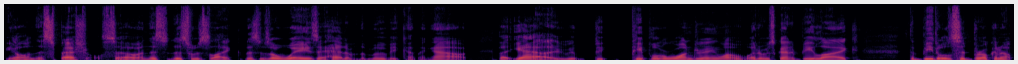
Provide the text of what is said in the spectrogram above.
you know, on this special. So, and this this was like this was a ways ahead of the movie coming out. But yeah, p- people were wondering what what it was going to be like. The Beatles had broken up,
